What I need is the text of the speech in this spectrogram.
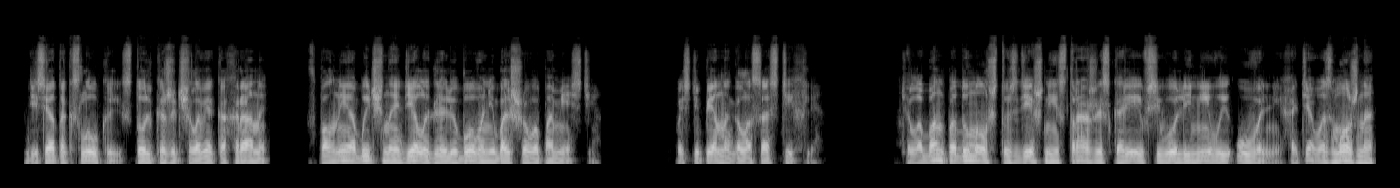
Десяток слуг и столько же человек охраны — вполне обычное дело для любого небольшого поместья. Постепенно голоса стихли. Телобан подумал, что здешние стражи, скорее всего, ленивые увольни, хотя, возможно,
